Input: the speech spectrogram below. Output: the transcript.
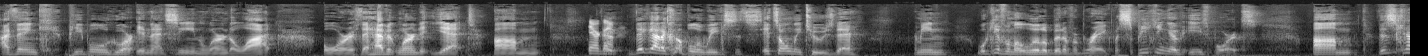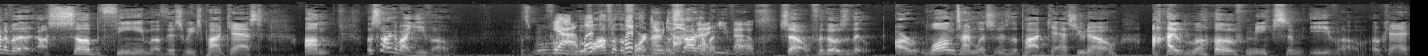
I think people who are in that scene learned a lot, or if they haven't learned it yet, um, They're they, they got a couple of weeks. It's it's only Tuesday. I mean, we'll give them a little bit of a break. But speaking of esports, um, this is kind of a, a sub theme of this week's podcast. Um, let's talk about Evo. Let's move, Yeah, move let's- off of the let's Fortnite. Let's talk talk about about, Evo. Evo. So, for those that are longtime listeners of the podcast, you know I love me some Evo. Okay,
